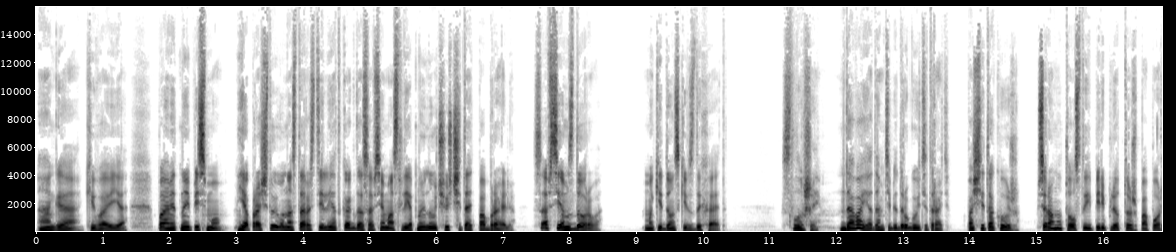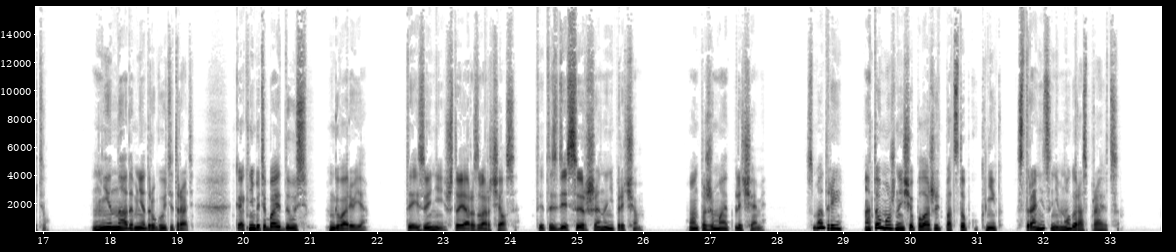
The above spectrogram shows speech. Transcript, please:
«Ага», — киваю я. «Памятное письмо. Я прочту его на старости лет, когда совсем ослепну и научусь читать по Брайлю. Совсем здорово». Македонский вздыхает. «Слушай, «Давай я дам тебе другую тетрадь. Почти такую же. Все равно толстый переплет тоже попортил». «Не надо мне другую тетрадь. Как-нибудь обойдусь», — говорю я. «Ты извини, что я разворчался. Ты-то здесь совершенно ни при чем». Он пожимает плечами. «Смотри, а то можно еще положить под стопку книг. Страницы немного расправятся».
